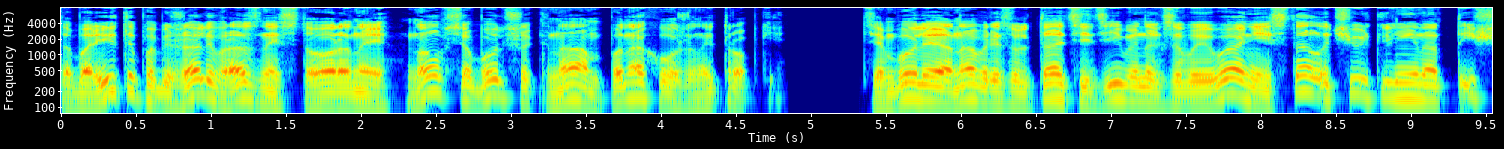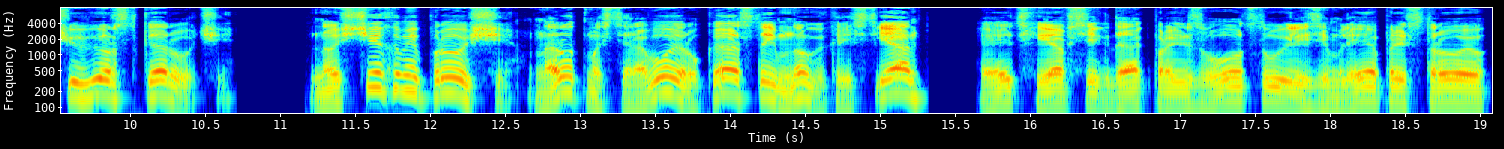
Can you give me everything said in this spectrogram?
Табориты побежали в разные стороны, но все больше к нам, по нахоженной тропке. Тем более она в результате Диминых завоеваний стала чуть ли не на тысячу верст короче. Но с чехами проще. Народ мастеровой, рукастый, много крестьян. Этих я всегда к производству или земле пристрою.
